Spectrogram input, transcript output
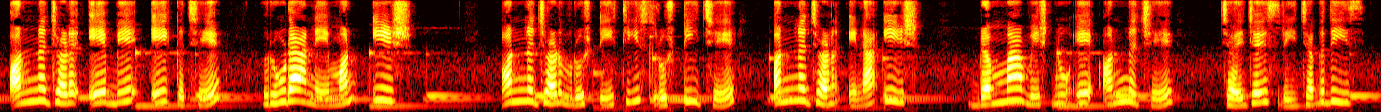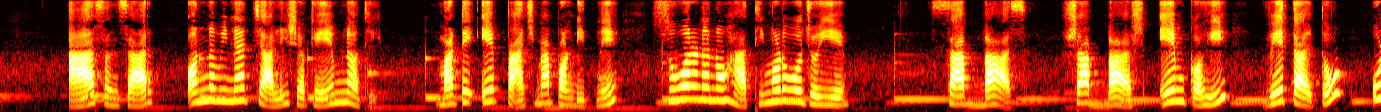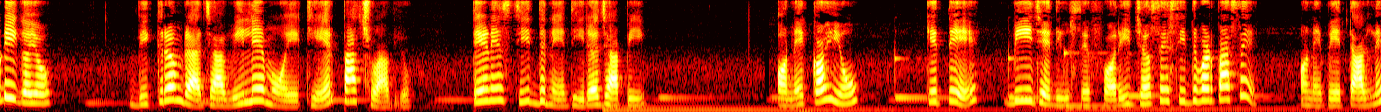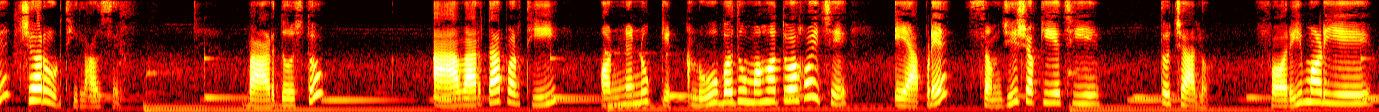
અન્ન જળ એ બે એક છે રૂડા ને મન ઈશ. અન્ન જળ વૃષ્ટિથી સૃષ્ટિ છે, અન્ન જળ એના ઈશ. બ્રહ્મા વિષ્ણુ એ અન્ન છે, જય જય શ્રી જગદીશ. આ સંસાર અન્ન વિના ચાલી શકે એમ નથી. માટે એ પાંચમા પંડિતને સુવર્ણનો હાથી મળવો જોઈએ. શાબાશ શાબાશ, એમ કહી વેતાલ તો ઉડી ગયો. વિક્રમ રાજા વિલેમોએ ઘેર પાછો આવ્યો. તેણે સિદ્ધને ધીરજ આપી અને કહ્યું કે તે બીજે દિવસે ફરી જશે સિદ્ધવડ પાસે અને વેતાલને જરૂરથી લાવશે. બાળ દોસ્તો, આ વાર્તા પરથી અન્નનું કેટલું બધું મહત્વ હોય છે એ આપણે સમજી શકીએ છીએ. તો ચાલો ફરી મળીએ.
